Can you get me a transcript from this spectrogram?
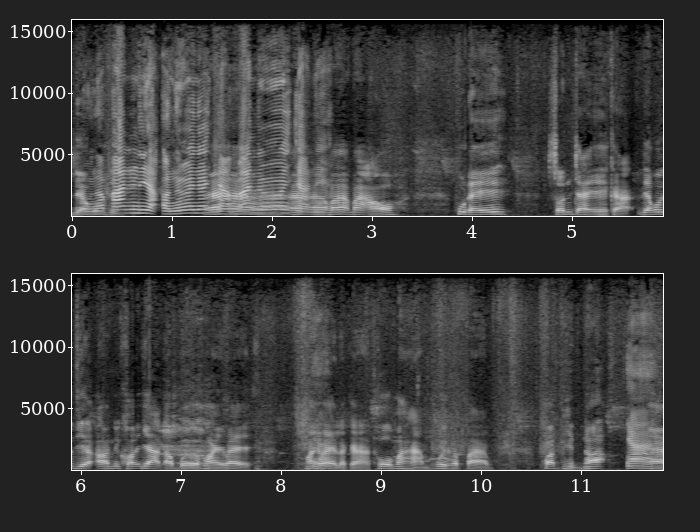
เดี๋ยวตัวผมละจะ พันเนี่ยเอาเลยนะจ้ะมาเลยจ้ะเออนี่ มามาเอา ผู้ใด สนใจกะเดี๋ยวผมจะเอานี่ขออนุญาตเอาเบอร์หอยไว้หอยไว้แล้วก็โทรมาหามคุยกับป้าพอดผิดเนาะจ้ะ อ่า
